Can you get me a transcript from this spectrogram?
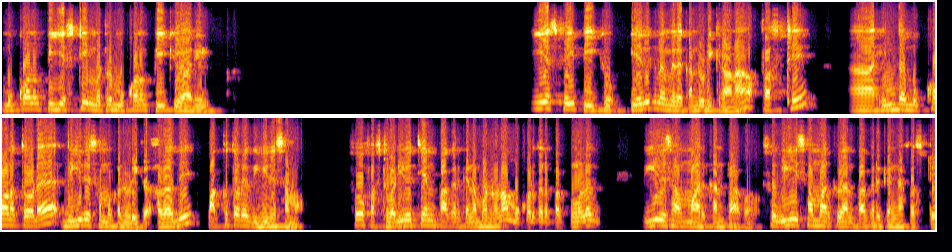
முக்கோணம் பிஎஸ்டி மற்றும் முக்கோணம் பிக்யூஆரில் பிஎஸ் பை பிக்யூ எதுக்கு நம்ம இதை கண்டுபிடிக்கிறோம்னா ஃபஸ்ட்டு இந்த முக்கோணத்தோட விகித சமம் கண்டுபிடிக்கிறோம். அதாவது பக்கத்தோட விகித சமம். ஸோ ஃபர்ஸ்ட் வடிவத்தியான்னு பார்க்கறக்கு என்ன பண்ணணும்னா முக்கோணத்தோட பக்கங்களோட விகித சமமா இருக்கான்னு பார்க்கணும். ஸோ விகித சமமா இருக்குதான்னு பார்க்கறதுக்கு என்ன ஃபர்ஸ்ட்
